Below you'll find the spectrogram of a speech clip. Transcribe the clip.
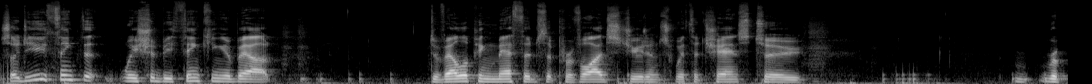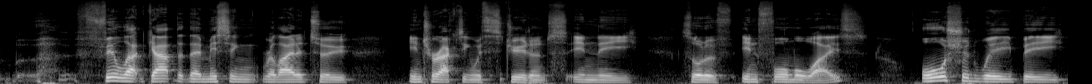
So, do you think that we should be thinking about developing methods that provide students with a chance to re- fill that gap that they're missing related to interacting with students in the sort of informal ways? Or should we be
